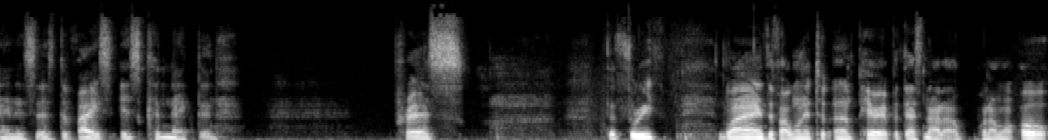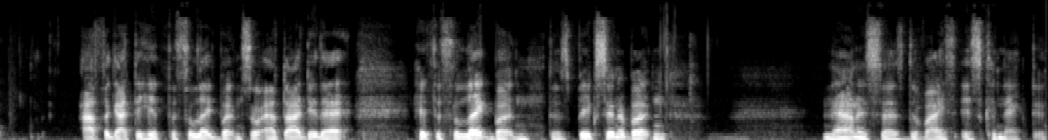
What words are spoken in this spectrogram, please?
and it says device is connected. Press the three lines if I wanted to unpair it, but that's not what I want. Oh, I forgot to hit the select button. So after I do that, hit the select button, this big center button. Now it says device is connected.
